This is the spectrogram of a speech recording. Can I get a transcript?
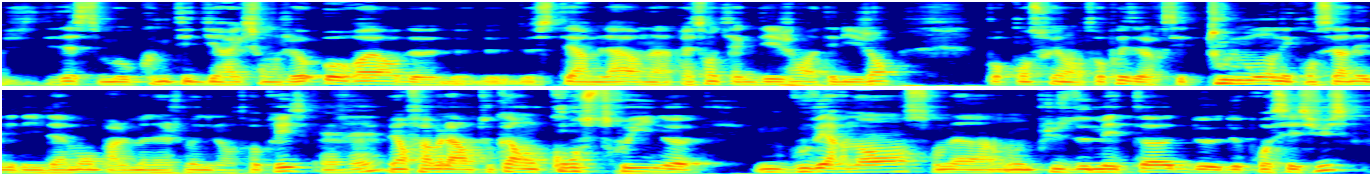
je déteste le mot comité de direction. J'ai horreur de, de, de, ce terme-là. On a l'impression qu'il y a que des gens intelligents pour construire l'entreprise, alors que c'est tout le monde est concerné bien évidemment par le management de l'entreprise. Mhm. Mais enfin voilà, en tout cas, on construit une, une gouvernance, on a, plus de méthodes, de, de, processus,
